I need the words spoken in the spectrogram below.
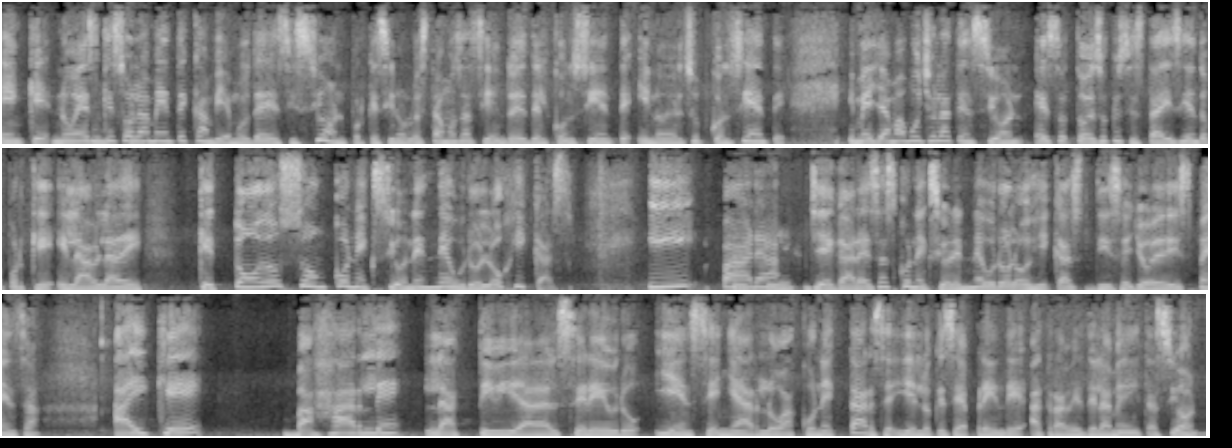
en que no es que solamente cambiemos de decisión, porque si no lo estamos haciendo desde el consciente y no del subconsciente. Y me llama mucho la atención eso, todo eso que usted está diciendo, porque él habla de que todos son conexiones neurológicas. Y para llegar a esas conexiones neurológicas, dice yo de dispensa, hay que bajarle la actividad al cerebro y enseñarlo a conectarse. Y es lo que se aprende a través de la meditación,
